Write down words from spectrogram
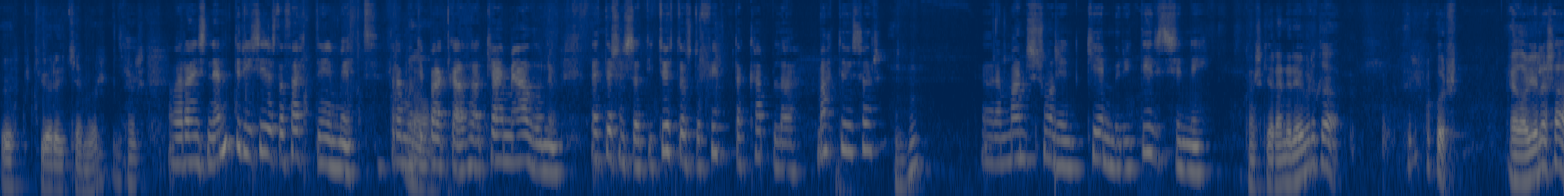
uppgjörið kemur. það var aðeins nefndur í síðasta þætti mitt fram og Já. tilbaka að það kæmi að honum þetta er sem sagt í 25. kabla Mattiusar Mm þegar að mannssonin kemur í dýrsinni Kannski rennir yfir þetta fyrir okkur. Eða ég lesa?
